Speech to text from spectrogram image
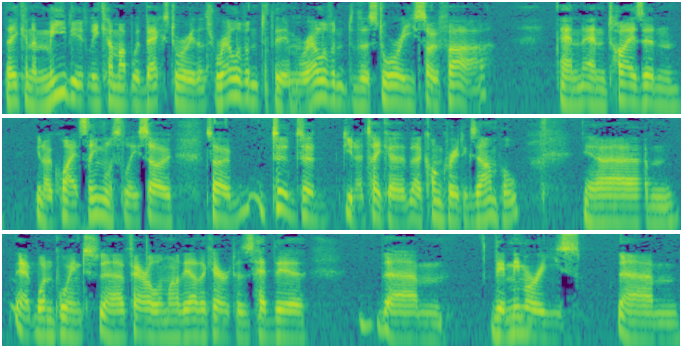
they can immediately come up with backstory that's relevant to them relevant to the story so far and and ties in you know quite seamlessly. So so to to you know take a, a concrete example um, at one point uh, Farrell and one of the other characters had their um, their memories um,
